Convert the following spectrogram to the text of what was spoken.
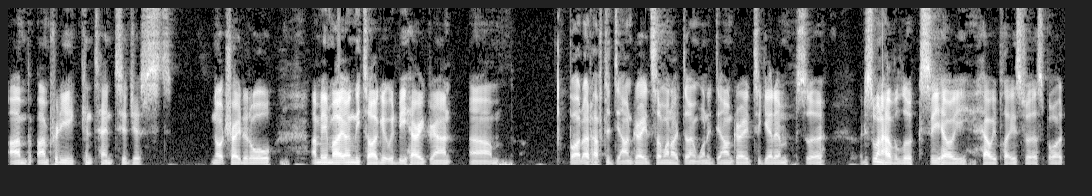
I'm I'm pretty content to just not trade at all. I mean, my only target would be Harry Grant, um, but I'd have to downgrade someone I don't want to downgrade to get him. So I just want to have a look, see how he how he plays first. But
